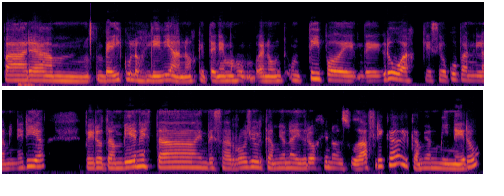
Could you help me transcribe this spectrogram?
para mm, vehículos livianos, que tenemos un- bueno, un, tipo de, grúas que se ocupan en la minería, pero también está en desarrollo el camión a hidrógeno en Sudáfrica, el camión minero,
